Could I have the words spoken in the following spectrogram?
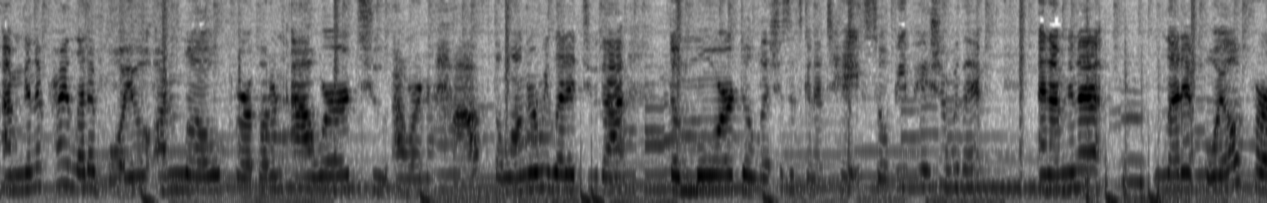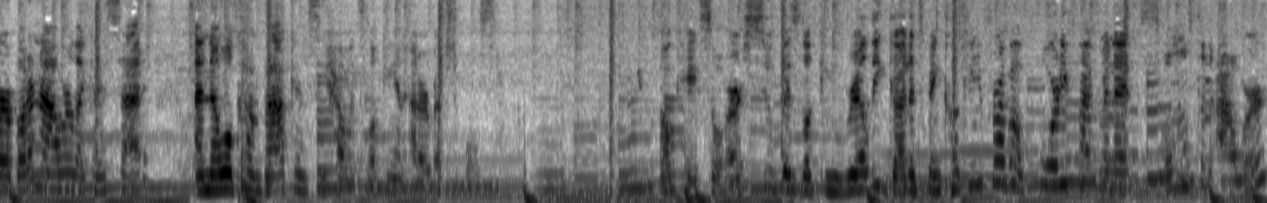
I'm gonna probably let it boil on low for about an hour to hour and a half. The longer we let it do that, the more delicious it's gonna taste. So be patient with it. And I'm gonna let it boil for about an hour, like I said, and then we'll come back and see how it's looking and add our vegetables. Okay, so our soup is looking really good. It's been cooking for about 45 minutes, almost an hour.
